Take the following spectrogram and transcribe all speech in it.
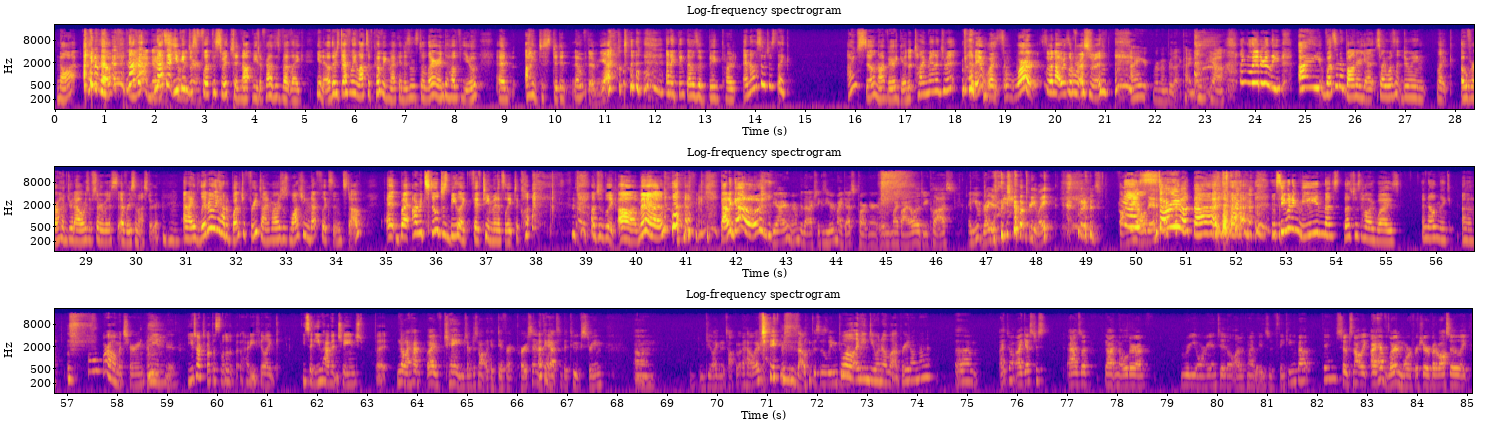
not I don't know. Not Yeah, that no, not that you totally can just fair. flip a switch and not be depressed, but like, you know, there's definitely lots of coping mechanisms to learn to help you and I just didn't know them yet. and I think that was a big part and also just like I'm still not very good at time management, but it was worse when I was a freshman. I remember that kind of, yeah. like literally, I wasn't a bonner yet, so I wasn't doing like over a hundred hours of service every semester, Mhm. and I literally had a bunch of free time where I was just watching Netflix and stuff. And but I would still just be like fifteen minutes late to class. I'll just be like, oh man, gotta go. Yeah, I remember that actually because you were my desk partner in my biology class, and you would regularly show up pretty late. but it was fine. we all did. Sorry about that. See what I mean? That's that's just how I was. And now I'm like, uh Well, we're all maturing. I mean, Yeah. you talked about this a little bit, but how do you feel like you said you haven't changed, but No, I have. I've changed. I'm just not like a different person. I think that's a bit too extreme. Um, would you like me to talk about how I've changed? is that what this is leading towards? well, I mean, do you want to elaborate on that? Um, I don't. I guess just as I've gotten older, I've reoriented a lot of my ways of thinking about things. So it's not like I have learned more for sure, but I've also like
